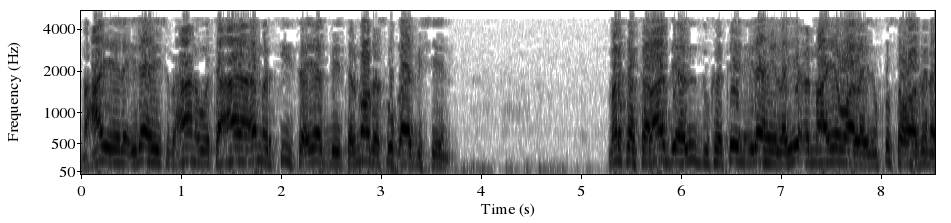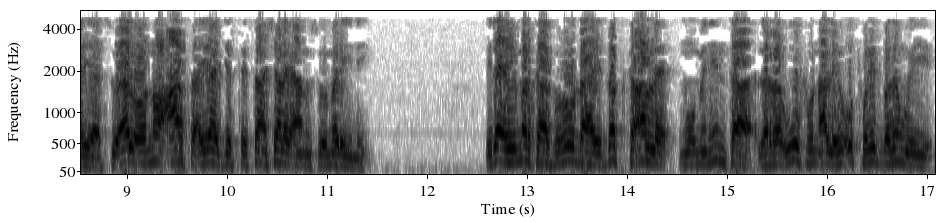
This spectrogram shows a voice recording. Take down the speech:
maxaa yeelay ilaahay subxaanahu watacaala amarkiisa ayaad baytalmaqdes ku qaabisheen marka salaaddii aad u dukateen ilaahay la yici maayo waa la idinku sawaabinayaa. Su'aal oo noocaasa ayaa jirtay saan shalay aanu soo maraynay. Ilaahay markaas wuxuu dhahay dadka alle mu'miniinta la ra'uufun allih u turid badan weeye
